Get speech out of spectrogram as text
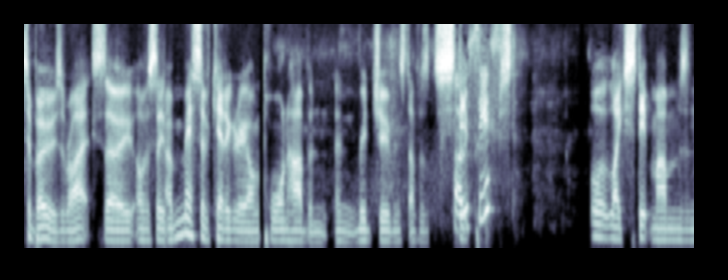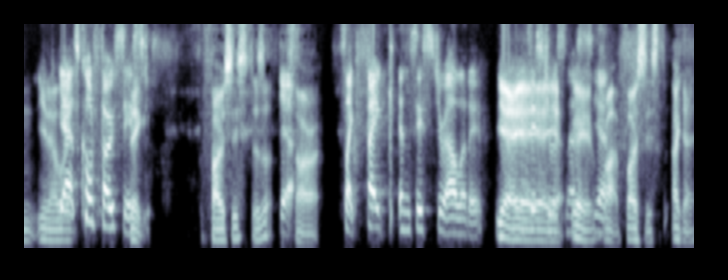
taboos, right? So obviously a massive category on Pornhub and, and RedTube and stuff is step, Fauxcest? or like stepmoms and you know, Yeah, like it's called fauxcest. fauxcest, is it? Yeah. All right. It's like fake incestuality. Yeah, yeah, yeah, yeah, yeah, yeah. Right, fauxcest. Okay.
